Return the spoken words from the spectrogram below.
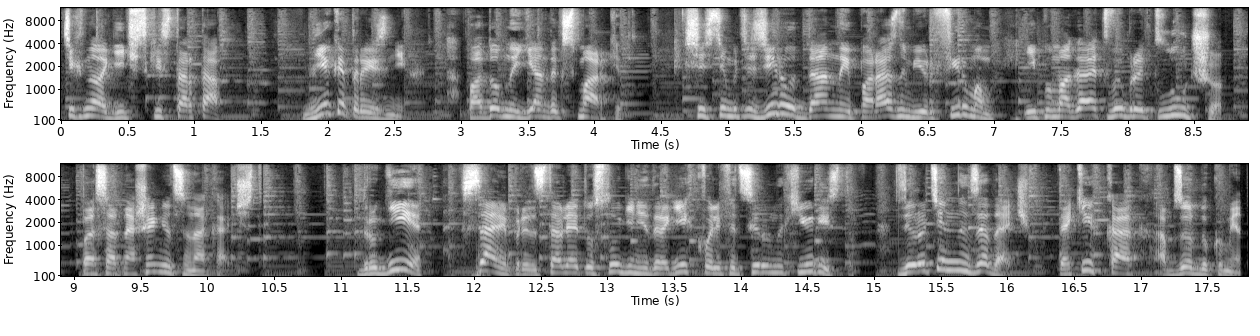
технологические стартапы. Некоторые из них, подобно Яндекс.Маркет, систематизируют данные по разным юрфирмам и помогают выбрать лучшую по соотношению цена-качество. Другие сами предоставляют услуги недорогих квалифицированных юристов для рутинных задач, таких как обзор документов.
